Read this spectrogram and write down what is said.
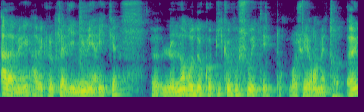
à la main avec le clavier numérique euh, le nombre de copies que vous souhaitez. Donc moi je vais remettre 1.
